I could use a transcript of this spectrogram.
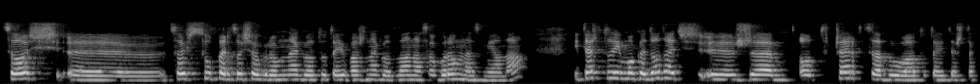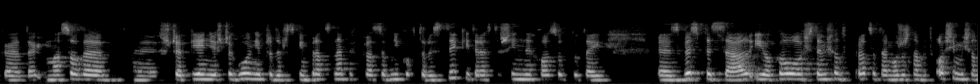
coś, e, coś super, coś ogromnego, tutaj ważnego dla nas, ogromna zmiana. I też tutaj mogę dodać, że od czerwca było tutaj też takie, masowe szczepienie, szczególnie przede wszystkim prac, najpierw pracowników turystyki, teraz też innych osób tutaj E, z wyspy Sal i około 70%, a może nawet 80%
